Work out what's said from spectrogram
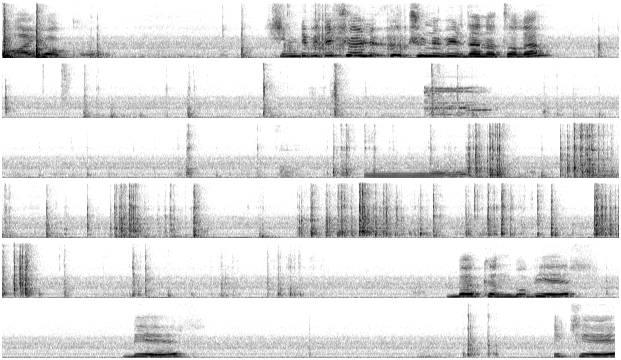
Daha yok. Şimdi bir de şöyle üçünü birden atalım. Hop. Bakın bu bir. Bir. iki.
